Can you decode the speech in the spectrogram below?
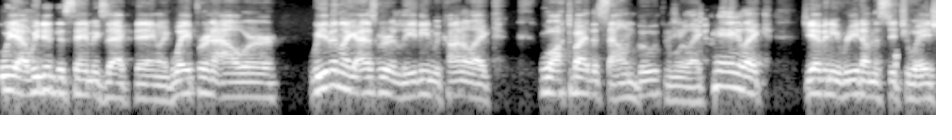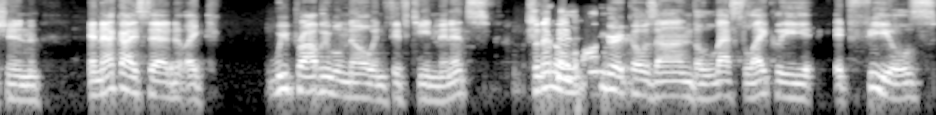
Well, yeah, we did the same exact thing. Like wait for an hour. We even like as we were leaving, we kind of like walked by the sound booth and we're like, hey, like, do you have any read on the situation? And that guy said, like, we probably will know in 15 minutes. So then the longer it goes on, the less likely it feels.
